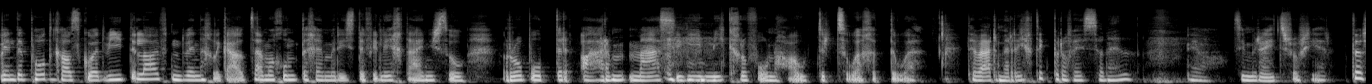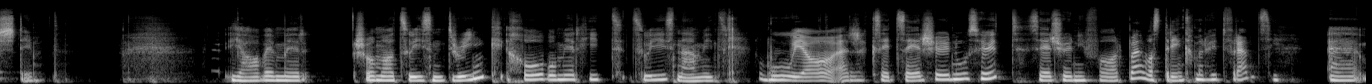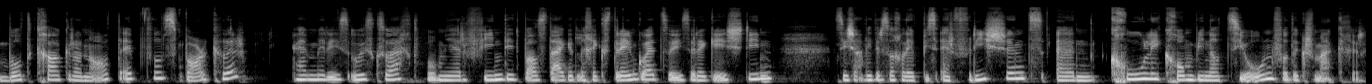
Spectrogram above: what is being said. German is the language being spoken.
wenn der Podcast gut weiterläuft und wenn ein bisschen Geld zusammenkommt, dann können wir uns dann vielleicht einmal so roboterarmmässige Mikrofonhalter suchen tun. Dann werden wir richtig professionell. Ja sind wir jetzt schon schier. Das stimmt. Ja, wenn wir schon mal zu unserem Drink kommen, den wir heute zu uns nehmen. Oh ja, er sieht sehr schön aus heute. Sehr schöne Farben. Was trinken wir heute, Franzi? Äh, Wodka Granatäpfel Sparkler haben wir uns ausgesucht, wo wir finden, passt eigentlich extrem gut zu unserer Gästin. Es ist auch wieder so etwas Erfrischendes, eine coole Kombination von den Geschmäckern.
